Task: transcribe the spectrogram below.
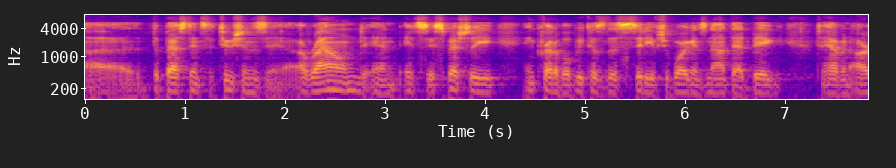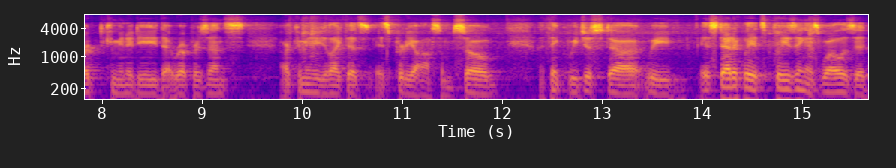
uh, the best institutions around, and it's especially incredible because the city of Sheboygan is not that big to have an art community that represents our community like that is it's pretty awesome. So I think we just uh, we aesthetically it's pleasing as well as it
